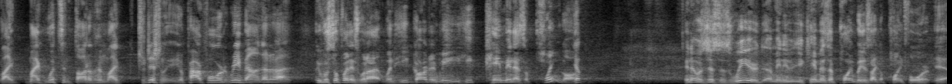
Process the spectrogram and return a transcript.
like, Mike Woodson thought of him like traditionally, you're power forward, rebound, da da da. It was so funny is when I when he guarded me, he came in as a point guard. Yep. And it was just as weird. I mean, he, he came as a point, but he was like a point forward. Yeah.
